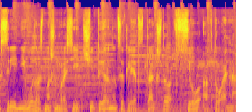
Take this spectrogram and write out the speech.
средний возраст машин в России 14 лет, так что все актуально.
